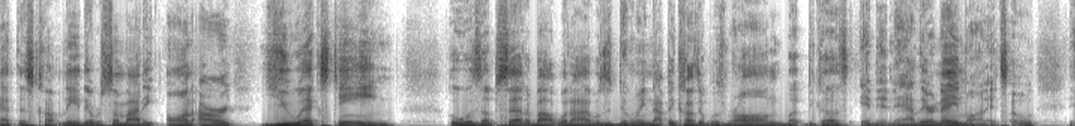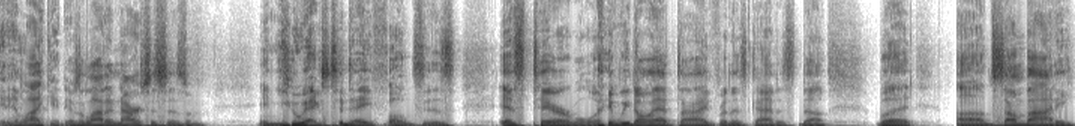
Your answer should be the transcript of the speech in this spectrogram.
at this company. There was somebody on our UX team who was upset about what I was doing, not because it was wrong, but because it didn't have their name on it. So they didn't like it. There's a lot of narcissism in UX today, folks. It's, it's terrible. We don't have time for this kind of stuff. But um, somebody,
